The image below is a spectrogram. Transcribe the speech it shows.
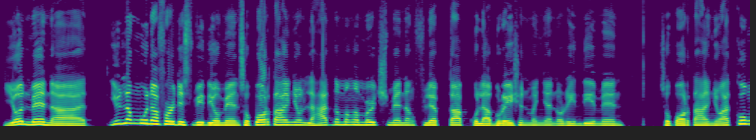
Yun men, at yun lang muna for this video men. Suportahan nyo lahat ng mga merch men ng Flip Top, collaboration man yan or hindi men. Suportahan nyo. At kung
